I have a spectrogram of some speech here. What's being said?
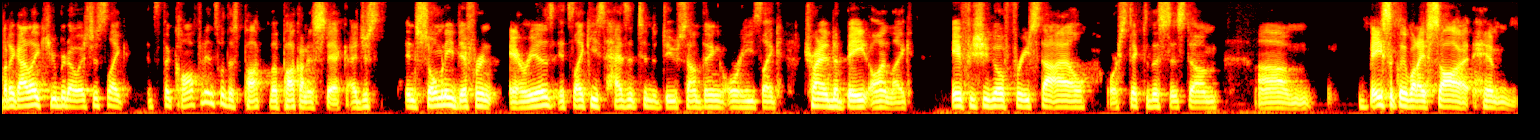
but a guy like Huberdeau, it's just like it's the confidence with his puck, the puck on his stick. I just in so many different areas, it's like he's hesitant to do something, or he's like trying to debate on like if he should go freestyle or stick to the system. Um, basically, what I saw him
